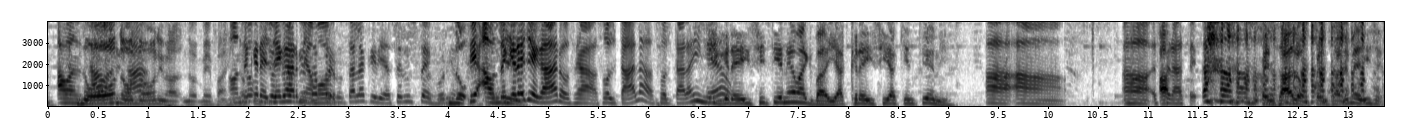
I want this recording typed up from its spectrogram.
quién. avanza, No, no, no, ni ma- no, me imagino. ¿A dónde querés yo creo llegar, que mi esa amor? pregunta la quería hacer usted, Jorge. No, sí, ¿a dónde sí. quieres llegar? O sea, soltala, soltala y Si miedo. Gracie tiene a Mike Bahía, Crazy, ¿a quién tiene? Ah, ah, ah, espérate. Pensalo, pensalo y me dices.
